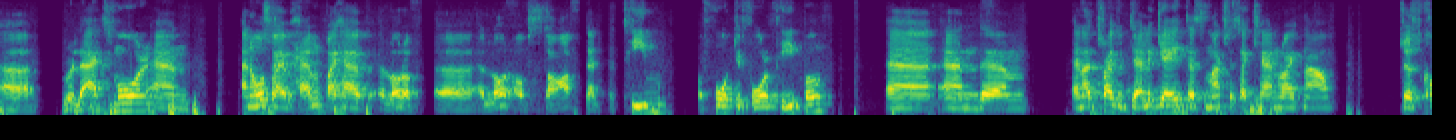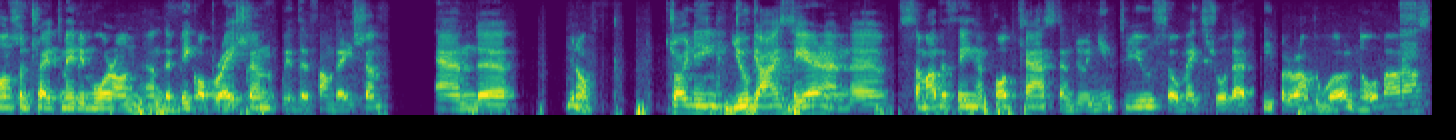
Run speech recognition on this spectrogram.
uh, relax more and and also I have help. I have a lot of uh, a lot of staff that a team of 44 people, uh, and um, and I try to delegate as much as I can right now. Just concentrate maybe more on on the big operation with the foundation, and uh, you know joining you guys here and uh, some other thing, a podcast and doing interviews. So make sure that people around the world know about us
